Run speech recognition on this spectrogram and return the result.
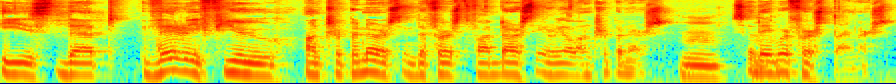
is that very few entrepreneurs in the first fund are serial entrepreneurs. Hmm. So they were first timers.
